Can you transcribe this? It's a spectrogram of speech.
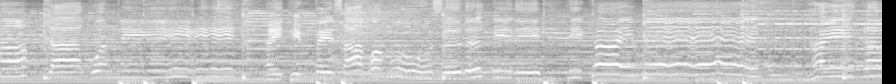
นับจากวันนี้ ให้ทิมไปสาความหูสึกดีๆที่เคยมีให้กั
